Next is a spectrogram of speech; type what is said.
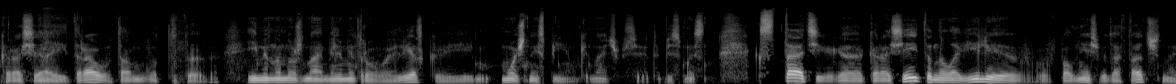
карася и траву, там вот э, именно нужна миллиметровая леска и мощный спиннинг, иначе все это бессмысленно. Кстати, э, карасей-то наловили вполне себе достаточно,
